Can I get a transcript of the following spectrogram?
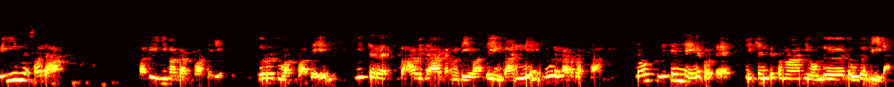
වීම සඳහා අපි ඉනිමකක් වශයෙන් දොරටුවක් වශයෙන් නිතර භාවිතා කරන දේ වශයෙන් ගන්නේ මූල කර්මස්ථාන. නමුත් මෙතෙන් එනකොට ක්ෂණික සමාධිය හොඳට උඩ දීලා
